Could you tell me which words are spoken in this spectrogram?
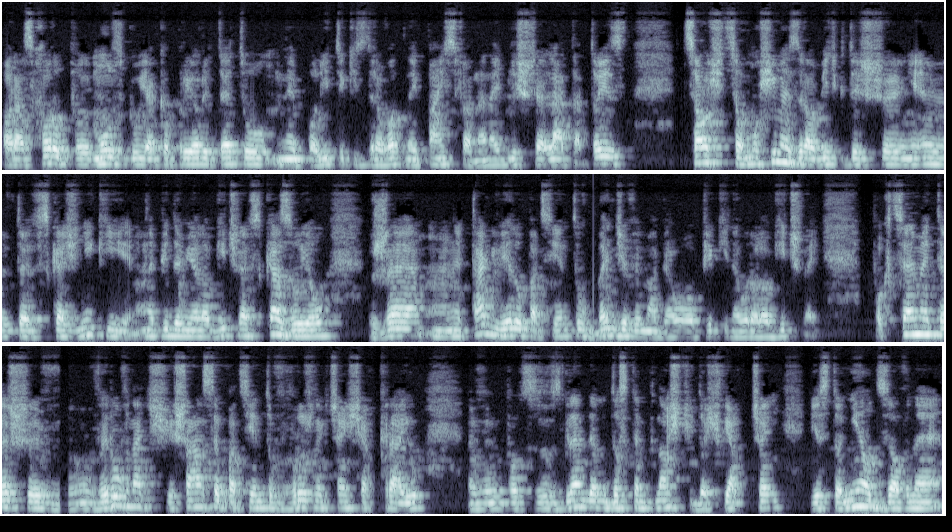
oraz chorób mózgu jako priorytetu polityki zdrowotnej państwa na najbliższe lata. To jest coś, co musimy zrobić, gdyż e, te wskaźniki epidemiologiczne wskazują, że mm, tak wielu pacjentów będzie wymagało opieki neurologicznej. Chcemy też wyrównać szanse pacjentów w różnych częściach kraju pod względem dostępności doświadczeń. Jest to nieodzowne.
